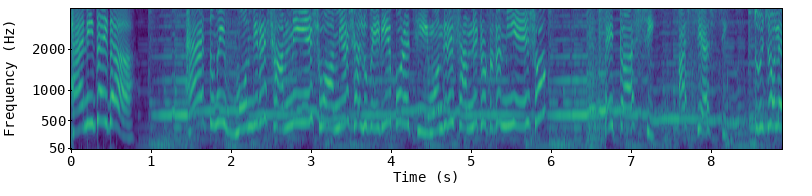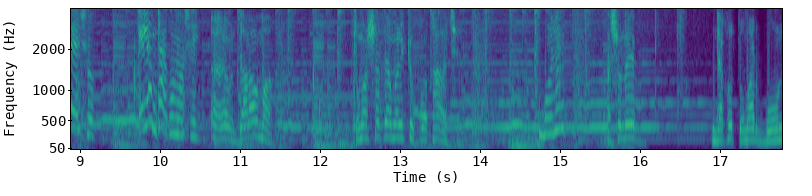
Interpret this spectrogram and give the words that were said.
হ্যাঁ নিতাইদা। হ্যাঁ তুমি মন্দিরের সামনেই এসো, আমি আর শালু বেরিয়ে পড়েছি। মন্দিরের সামনে টোটোটা নিয়ে এসো। এই তো আসছি আসছি আসছি। তুমি চলে এসো। এলাম ঠাকুর মশাই দাঁড়াও মা। তোমার সাথে আমার একটু কথা আছে। বলুন। আসলে দেখো তোমার বোন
